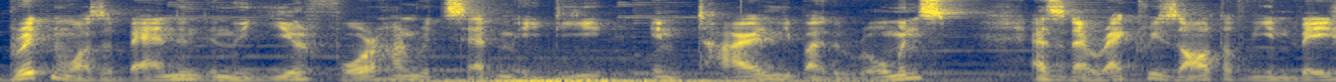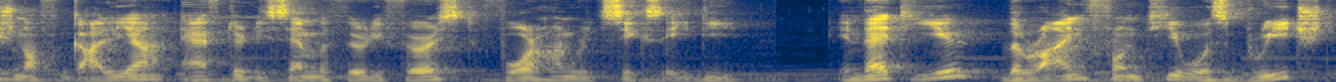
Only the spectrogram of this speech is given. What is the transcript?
Britain was abandoned in the year 407 AD entirely by the Romans as a direct result of the invasion of Gallia after December 31st, 406 AD. In that year, the Rhine frontier was breached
